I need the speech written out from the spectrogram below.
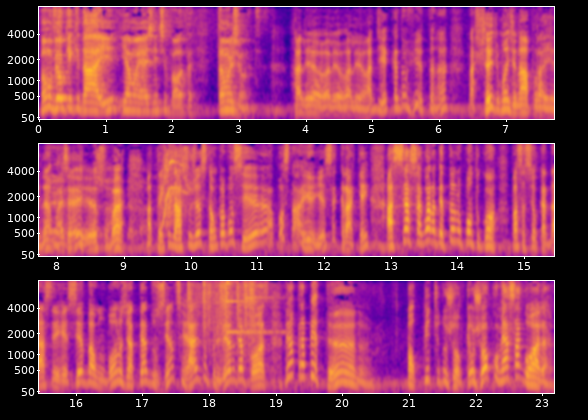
Vamos ver o que, que dá aí e amanhã a gente volta. Tamo junto. Valeu, valeu, valeu. A dica é do Vitor, né? Tá cheio de mandiná por aí, né? É, Mas é isso, vai. Mas tem que dar sugestão para você apostar aí. E esse é craque, hein? Acesse agora betano.com, faça seu cadastro e receba um bônus de até 200 reais no primeiro depósito. Venha para Betano. Palpite do jogo, porque o jogo começa agora.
